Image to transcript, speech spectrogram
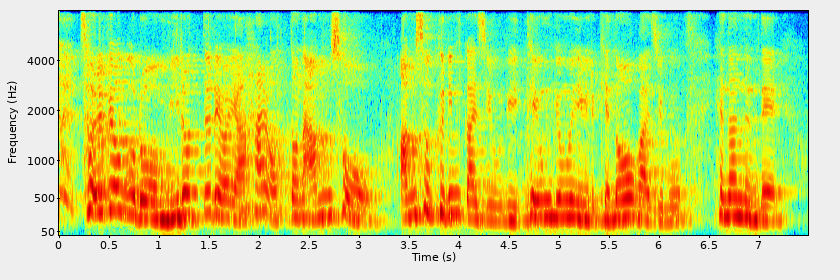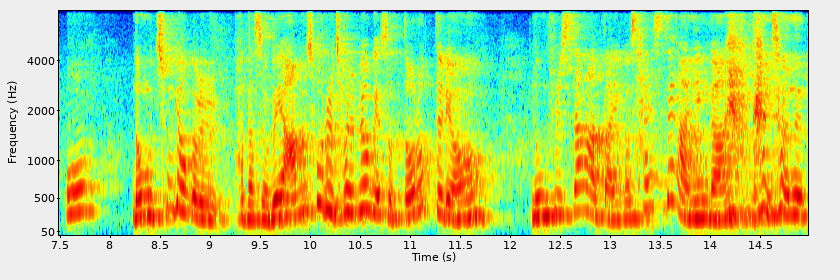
절벽으로 밀어뜨려야 할 어떤 암소, 암소 그림까지 우리 대용 교무님이 이렇게 넣어가지고 해놨는데, 어? 너무 충격을 받아서 왜 암소를 절벽에서 떨어뜨려? 너무 불쌍하다. 이거 살생 아닌가? 약간 저는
